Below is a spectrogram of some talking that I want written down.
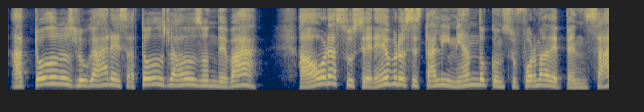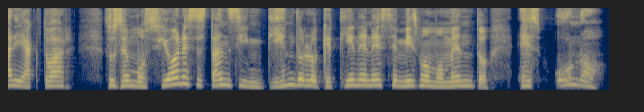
a todos los lugares, a todos lados donde va. Ahora su cerebro se está alineando con su forma de pensar y actuar. Sus emociones están sintiendo lo que tiene en ese mismo momento. Es uno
